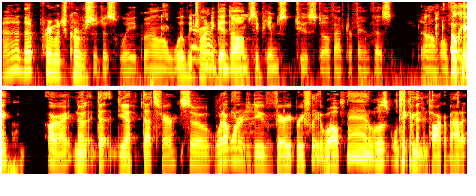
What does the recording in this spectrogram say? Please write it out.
Uh, that pretty much covers it this week. Well, we'll be trying to get um CPM's two stuff after FanFest. Um. Okay. All right. No, yeah, that's fair. So what I wanted to do very briefly, well, eh, we'll, we'll take a minute and talk about it.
